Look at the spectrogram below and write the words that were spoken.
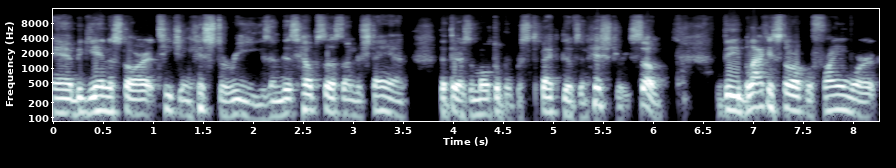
and begin to start teaching histories. And this helps us understand that there's multiple perspectives in history. So, the Black historical framework,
